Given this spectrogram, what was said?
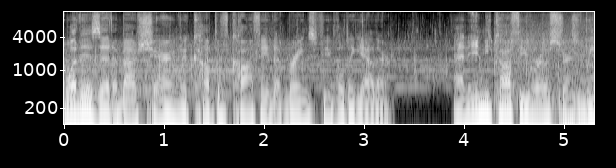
What is it about sharing a cup of coffee that brings people together? At Indie Coffee Roasters, we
